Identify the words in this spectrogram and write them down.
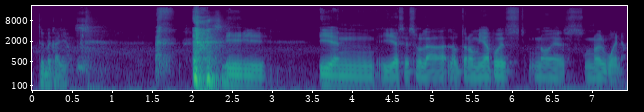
Entonces me callo. Y, y, en, y es eso, la, la autonomía pues no es, no es buena.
